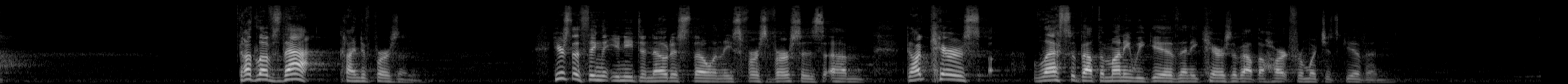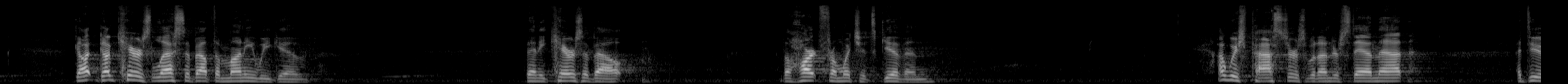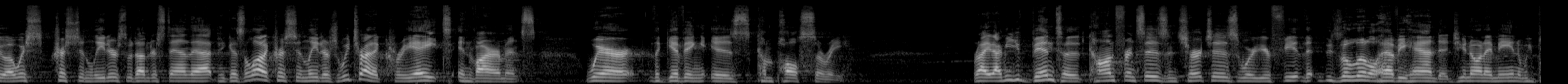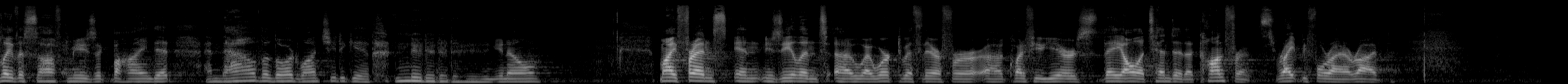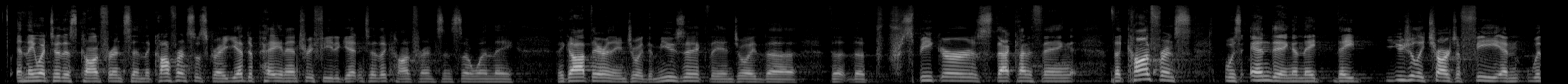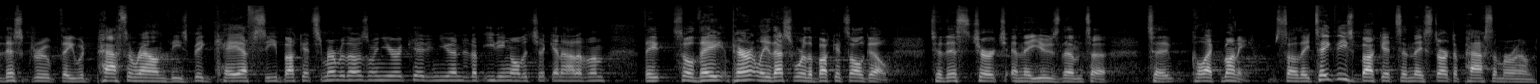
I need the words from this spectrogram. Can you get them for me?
God loves that kind of person. Here's the thing that you need to notice, though, in these first verses um, God cares less about the money we give than he cares about the heart from which it's given. God, God cares less about the money we give than he cares about the heart from which it's given. I wish pastors would understand that. I do. I wish Christian leaders would understand that because a lot of Christian leaders, we try to create environments where the giving is compulsory. Right? I mean, you've been to conferences and churches where you're feel, it's a little heavy handed, you know what I mean? And we play the soft music behind it. And now the Lord wants you to give. You know? My friends in New Zealand, uh, who I worked with there for uh, quite a few years, they all attended a conference right before I arrived and they went to this conference, and the conference was great. You had to pay an entry fee to get into the conference. And so when they, they got there, they enjoyed the music, they enjoyed the, the, the speakers, that kind of thing. The conference was ending, and they, they usually charge a fee. And with this group, they would pass around these big KFC buckets. Remember those when you were a kid and you ended up eating all the chicken out of them? They, so they apparently that's where the buckets all go to this church, and they use them to, to collect money so they take these buckets and they start to pass them around.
